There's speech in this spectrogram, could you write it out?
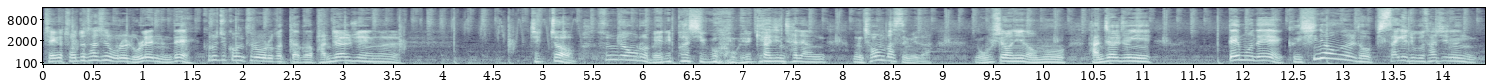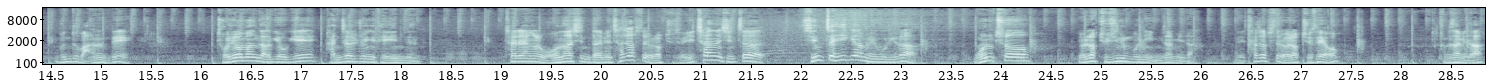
제가 저도 사실 오늘 놀랬는데 크루즈 컨트롤을 갖다가 반자율 주행을 직접 순정으로 매립하시고 이렇게 하신 차량은 처음 봤습니다. 옵션이 너무 반자율 주행이 때문에 그 신형을 더 비싸게 주고 사시는 분도 많은데 저렴한 가격에 반자율 주행이 되어 있는 차량을 원하신다면 찾아서 연락 주세요. 이 차는 진짜 진짜 희귀한 매물이라 먼저 연락 주시는 분이 임자입니다. 네, 찾아서 연락 주세요. 감사합니다.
